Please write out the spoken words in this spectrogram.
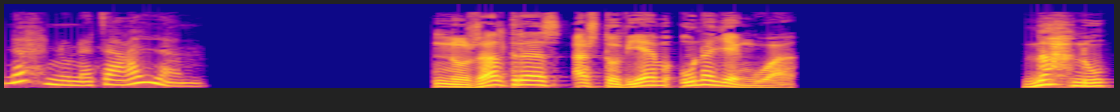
نحن نتعلم Nosaltres estudiem una llengua. نحن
